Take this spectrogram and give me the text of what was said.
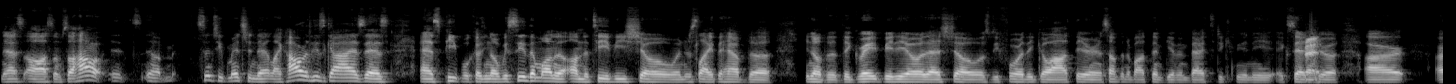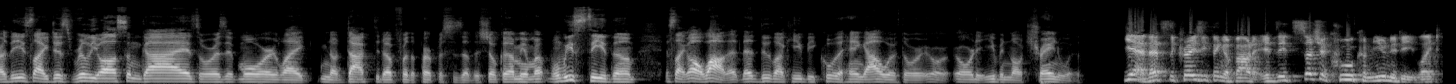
That's awesome. So how it's, uh, since you mentioned that, like, how are these guys as as people? Because you know we see them on the on the TV show, and it's like they have the you know the the great video that shows before they go out there, and something about them giving back to the community, etc. Right. Are are these like just really awesome guys, or is it more like you know doctored up for the purposes of the show? Because I mean, when we see them, it's like, oh wow, that, that dude like he'd be cool to hang out with, or or, or to even know train with. Yeah, that's the crazy thing about it. It's it's such a cool community. Like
